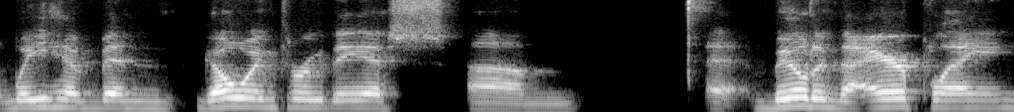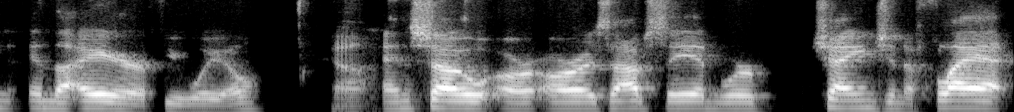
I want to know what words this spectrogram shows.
we have been going through this, um, uh, building the airplane in the air, if you will. Yeah. And so, or, or as I've said, we're changing a flat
